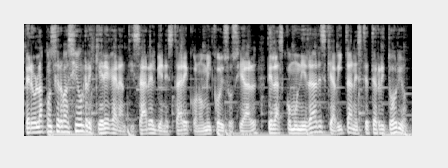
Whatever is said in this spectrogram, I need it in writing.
Pero la conservación requiere garantizar el bienestar económico y social de las comunidades que habitan este territorio.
